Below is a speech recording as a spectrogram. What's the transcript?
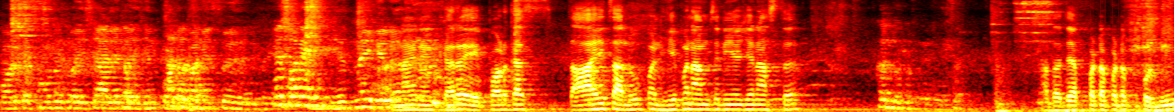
पॉडकास्ट मधून पैसे आले पाहिजे पोटा पाण्यात सोय झाली ए, पाहिजे सोन्या हेच नाही केलं. नाही नाही खरं आहे पॉडकास्ट आहे चालू पण हे पण आमचं नियोजन असतं. आता त्या पटापट फोडणी.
